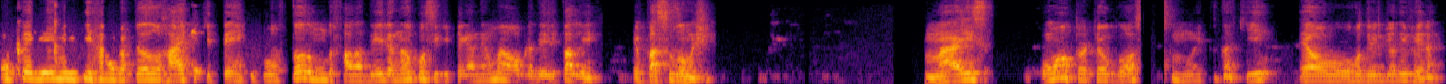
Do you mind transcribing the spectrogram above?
eu peguei meio que raiva pelo hype que tem, que todo mundo fala dele, eu não consegui pegar nenhuma obra dele para ler. Eu passo longe. Mas um autor que eu gosto muito daqui é o Rodrigo de Oliveira.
